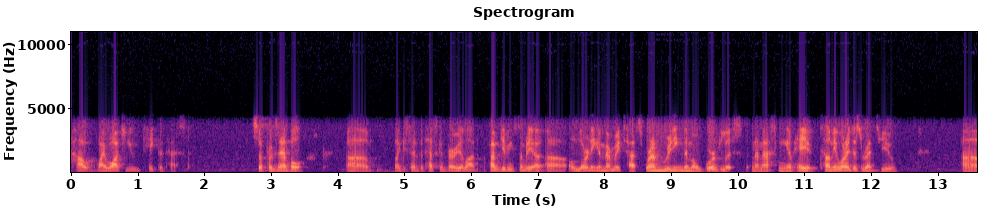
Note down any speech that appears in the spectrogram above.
how by watching you take the test. So, for example, um, like you said, the test can vary a lot. If I'm giving somebody a, a, learning and memory test where I'm reading them a word list and I'm asking them, hey, tell me what I just read to you, uh,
